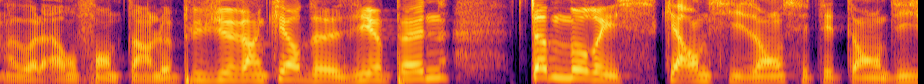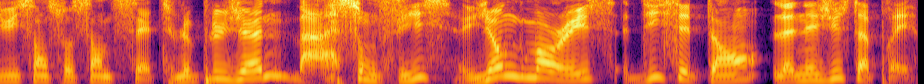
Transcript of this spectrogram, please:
Voilà, enfantin. Le plus vieux vainqueur de The Open, Tom Morris, 46 ans, c'était en 1867. Le plus jeune, bah, son fils, Young Morris, 17 ans, l'année juste après.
